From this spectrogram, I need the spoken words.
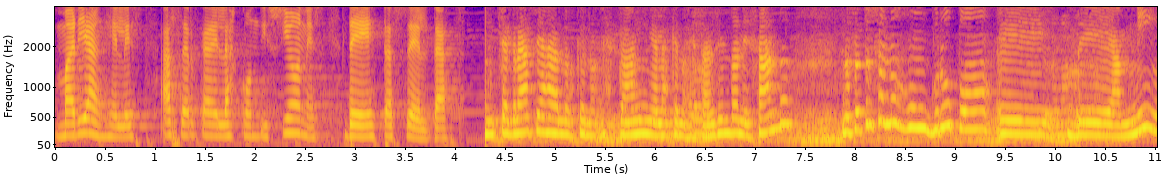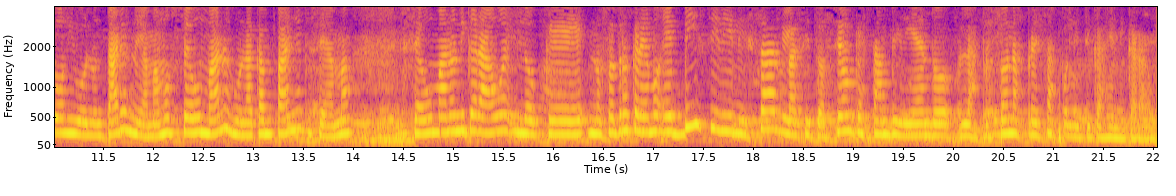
María Ángeles acerca de las condiciones de esta celda. Muchas gracias a los que nos están y a las que nos están sintonizando. Nosotros somos un grupo eh, de amigos y voluntarios, nos llamamos Sé Humano, es una campaña que se llama Sé Humano Nicaragua y lo que nosotros queremos es visibilizar la situación que están viviendo las personas presas políticas en Nicaragua.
